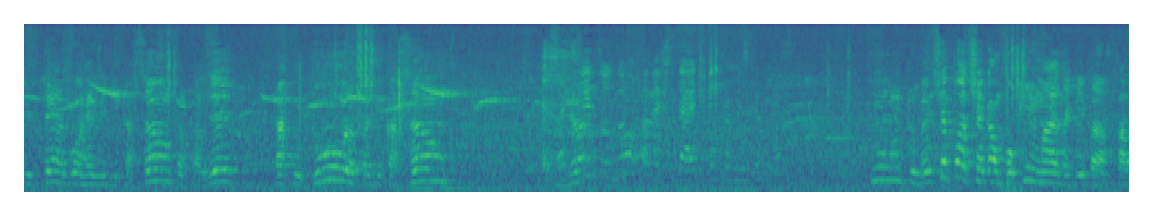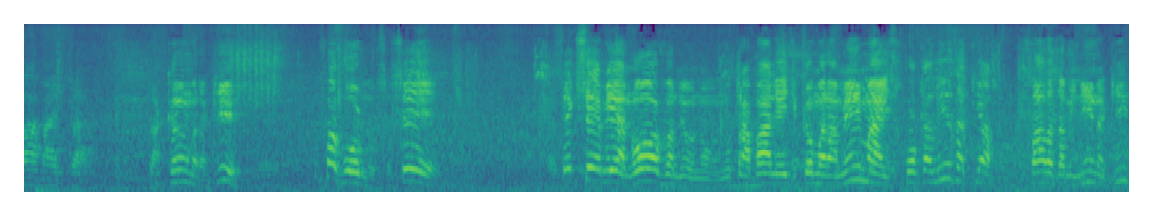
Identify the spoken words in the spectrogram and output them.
Se tem alguma reivindicação para fazer, para a cultura, para a educação. Antes de tudo, honestidade e compromisso. Muito bem. Você pode chegar um pouquinho mais aqui para falar mais para a câmera aqui? Por favor, moça. Você. Eu sei que você é meia nova no, no- no trabalho aí de cameraman, mas focaliza aqui a fala da menina aqui.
